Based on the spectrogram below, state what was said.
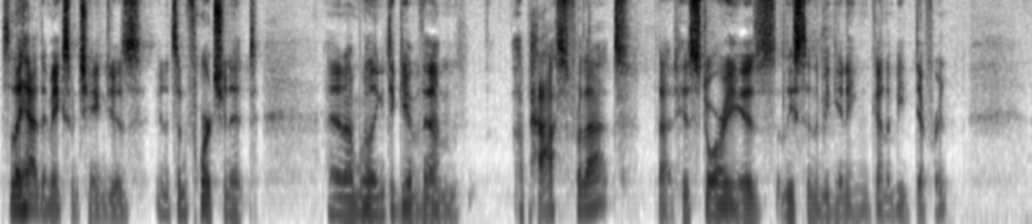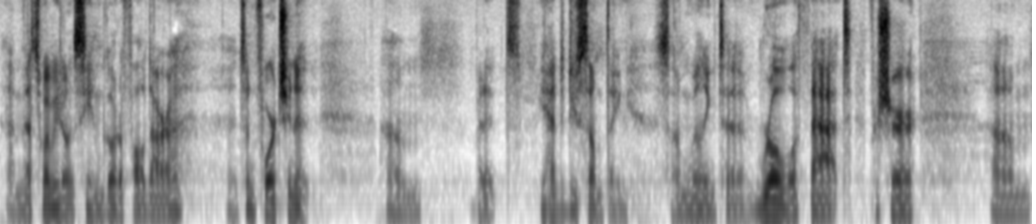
So they had to make some changes, and it's unfortunate. And I'm willing to give them a pass for that. That his story is, at least in the beginning, to be different. Um, that's why we don't see him go to Fal Dara. It's unfortunate, um, but it's you had to do something. So I'm willing to roll with that for sure. Um,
